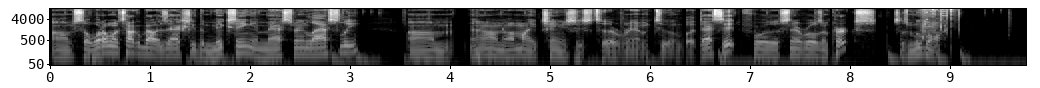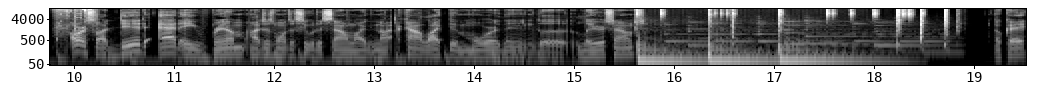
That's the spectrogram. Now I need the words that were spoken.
Um, so what I want to talk about is actually the mixing and mastering lastly. Um, and I don't know, I might change this to a rim too, but that's it for the snare rolls and percs. So let's move on. All right, so I did add a rim. I just wanted to see what it sounded like. I kind of liked it more than the layer sounds. Okay,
